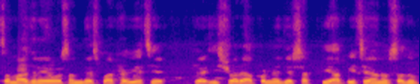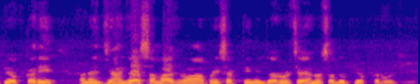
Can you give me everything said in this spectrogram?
સમાજને એવો સંદેશ પાઠવીએ છીએ કે ઈશ્વરે આપણને જે શક્તિ આપી છે એનો સદુપયોગ કરી અને જ્યાં જ્યાં સમાજમાં આપણી શક્તિની જરૂર છે એનો સદુપયોગ કરવો જોઈએ.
